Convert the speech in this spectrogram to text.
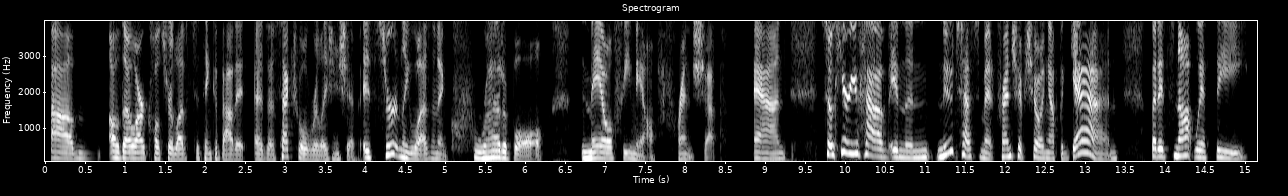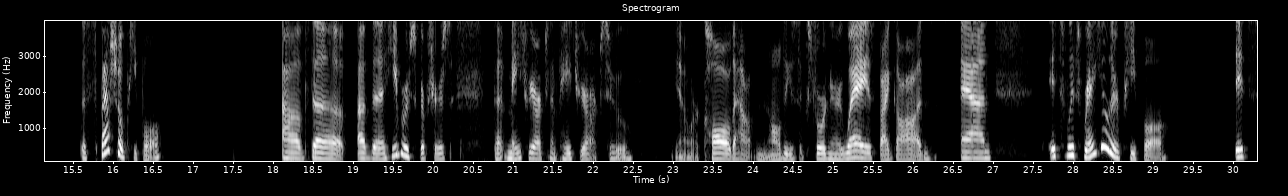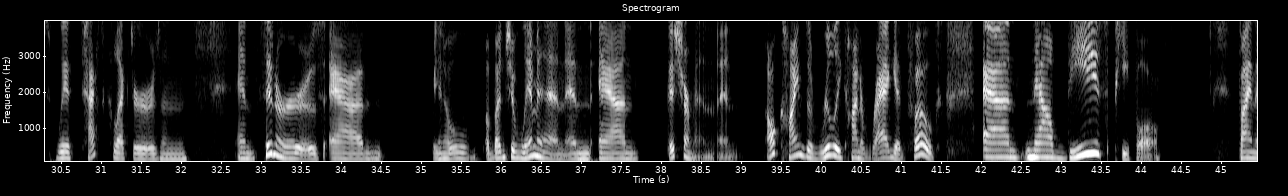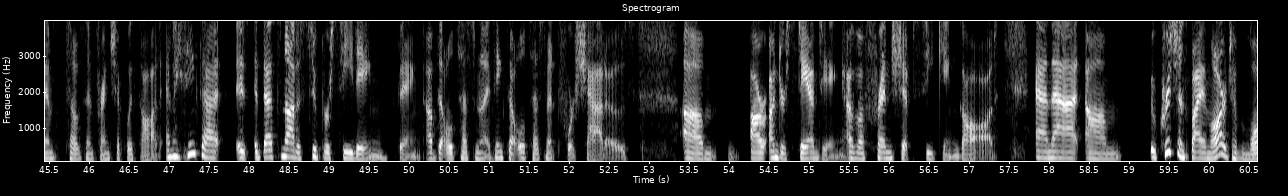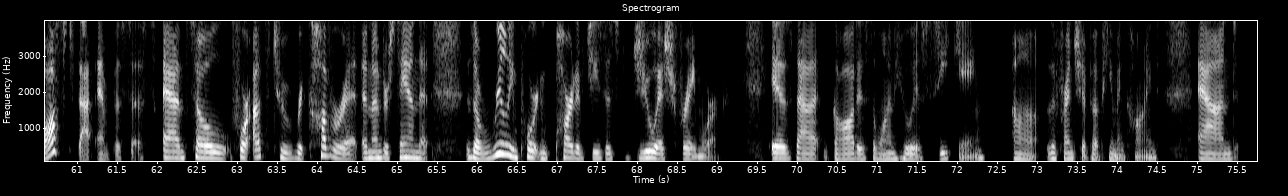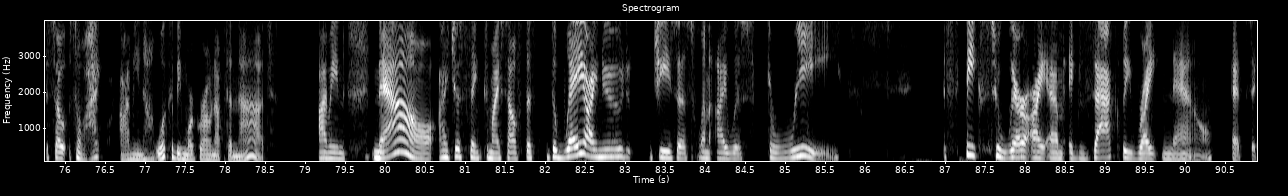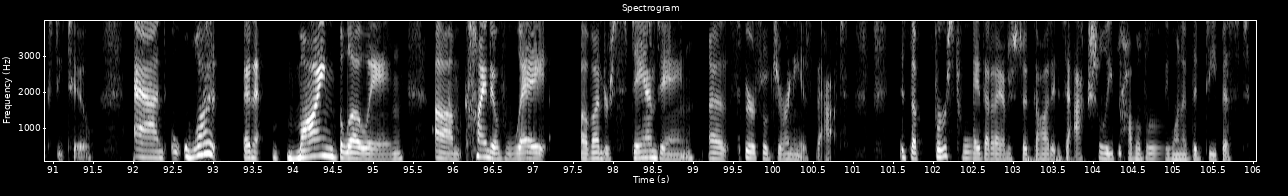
Um, although our culture loves to think about it as a sexual relationship, it certainly was an incredible male female friendship and so here you have in the New Testament friendship showing up again, but it's not with the the special people of the of the Hebrew scriptures, the matriarchs and patriarchs who, you know, are called out in all these extraordinary ways by God. And it's with regular people. It's with tax collectors and and sinners and you know a bunch of women and and fishermen and all kinds of really kind of ragged folks. And now these people find themselves in friendship with God. And I think that that's not a superseding thing of the Old Testament. I think the Old Testament foreshadows um, our understanding of a friendship seeking God. And that um, Christians by and large have lost that emphasis. And so for us to recover it and understand that is a really important part of Jesus' Jewish framework is that God is the one who is seeking uh, the friendship of humankind. And so so I I mean what could be more grown up than that? I mean, now I just think to myself the the way I knew Jesus when I was 3 speaks to where I am exactly right now at 62. And what a mind blowing um, kind of way of understanding a spiritual journey is that is the first way that i understood god is actually probably one of the deepest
